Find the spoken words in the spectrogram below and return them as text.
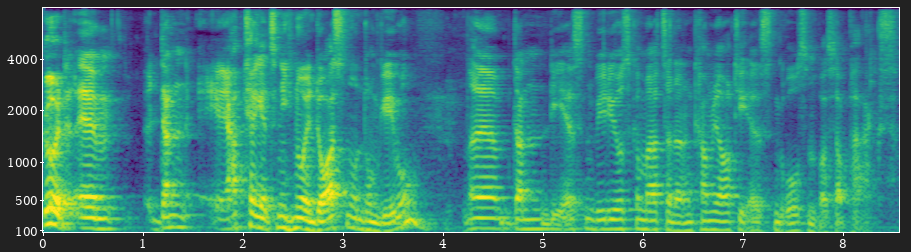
Gut, ähm, dann ihr habt ja jetzt nicht nur in Dorsten und Umgebung äh, dann die ersten Videos gemacht, sondern dann kamen ja auch die ersten großen Wasserparks.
